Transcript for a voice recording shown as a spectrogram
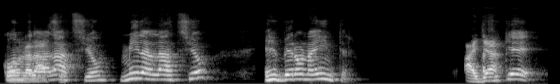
contra la Lazio. Milan-Lazio es Verona-Inter. Allá. Así que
